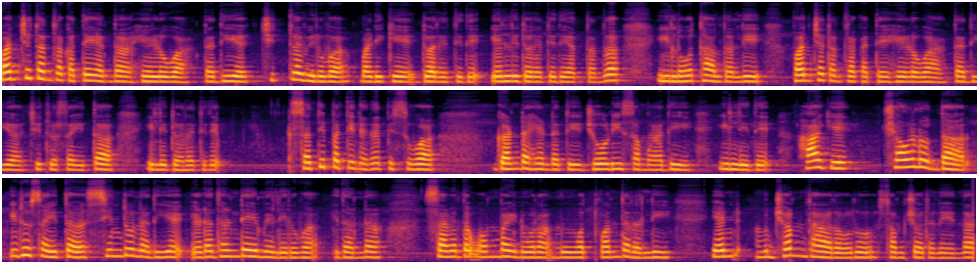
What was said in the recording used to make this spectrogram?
ಪಂಚತಂತ್ರ ಕಥೆಯನ್ನು ಹೇಳುವ ನದಿಯ ಚಿತ್ರವಿರುವ ಮಡಿಕೆ ದೊರೆತಿದೆ. ಎಲ್ಲಿ ದೊರೆತಿದೆ ಅಂತಂದ್ರೆ ಈ ಲೋತಾಲ್ನಲ್ಲಿ ಪಂಚತಂತ್ರ ಕಥೆ ಹೇಳುವ ನದಿಯ ಚಿತ್ರ ಸಹಿತ ಇಲ್ಲಿ ದೊರೆತಿದೆ. ಸತಿಪತಿ ನೆನಪಿಸುವ ಗಂಡ ಹೆಂಡತಿ ಜೋಡಿ ಸಮಾಧಿ ಇಲ್ಲಿದೆ. ಹಾಗೆ ಚೌಣುದ್ದಾರ್ ಇದು ಸಹಿತ ಸಿಂಧು ನದಿಯ ಎಡದಂಡೆಯ ಮೇಲಿರುವ ಇದನ್ನು ಸಾವಿರದ ಒಂಬೈನೂರ ಮೂವತ್ತೊಂದರಲ್ಲಿ ಎನ್. ಮುಜಮ್ದಾರ್ ಅವರು ಸಂಶೋಧನೆಯನ್ನು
